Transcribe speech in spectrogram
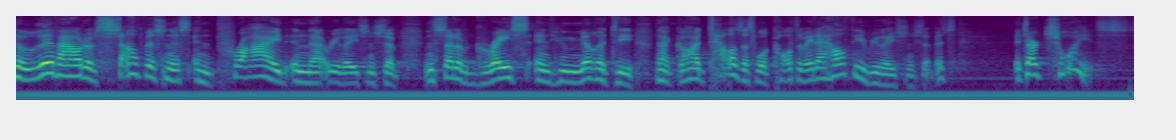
to live out of selfishness and pride in that relationship instead of grace and humility that God tells us will cultivate a healthy relationship. It's, it's our choice.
